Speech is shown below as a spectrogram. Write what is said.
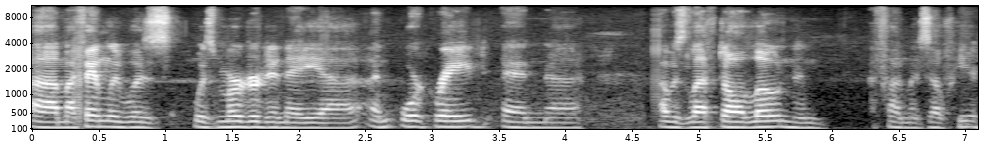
Uh, my family was was murdered in a uh, an orc raid, and uh, I was left all alone, and I find myself here.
